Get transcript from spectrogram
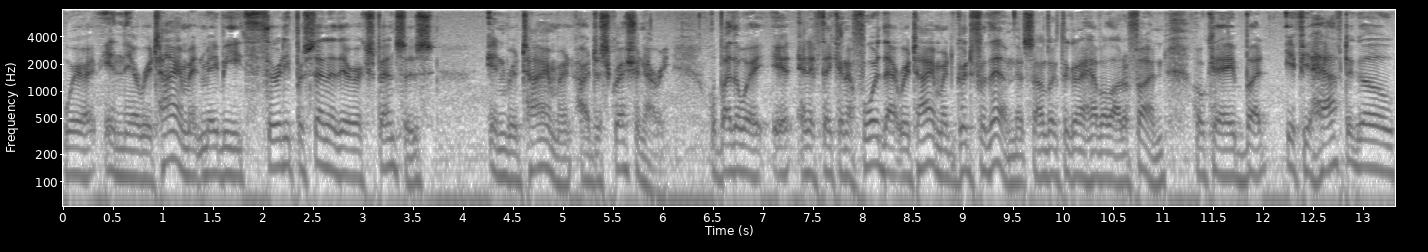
where in their retirement, maybe 30% of their expenses in retirement are discretionary. Well, by the way, it, and if they can afford that retirement, good for them. That sounds like they're going to have a lot of fun. Okay, but if you have to go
